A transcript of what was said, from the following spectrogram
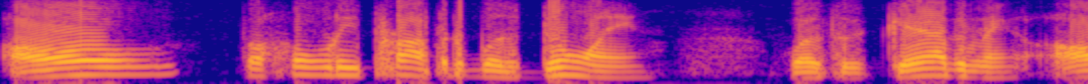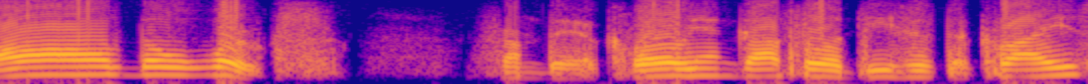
All the Holy Prophet was doing was gathering all the works from the Aquarian Gospel of Jesus the Christ,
